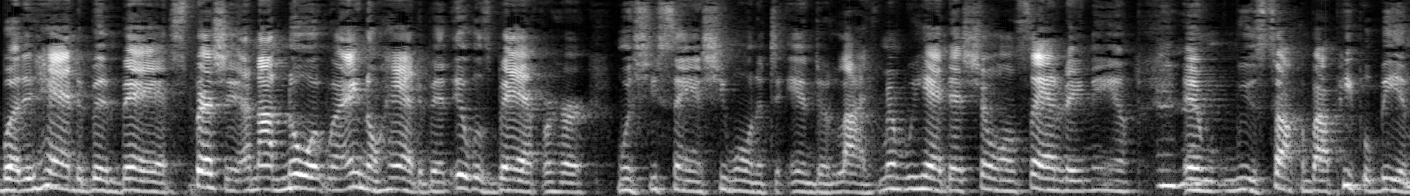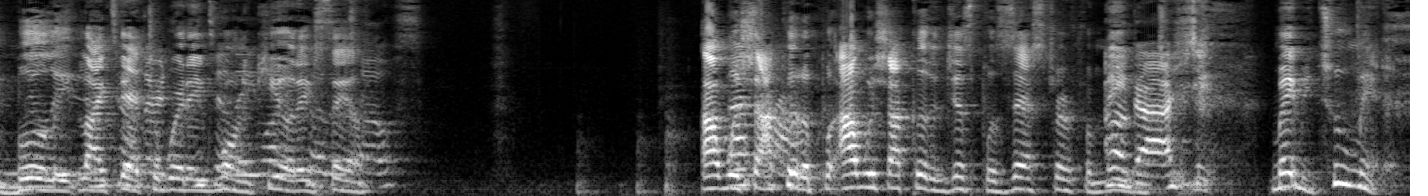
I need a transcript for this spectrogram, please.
but it had to been bad, especially and I know it well, ain't no had to been. It was bad for her when she's saying she wanted to end her life. Remember we had that show on Saturday now mm-hmm. and we was talking about people being mm-hmm. bullied like that to where they want to kill themselves. I wish That's I could have. put. I wish I could have just possessed her for oh, maybe Oh, gosh. two, maybe two minutes.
